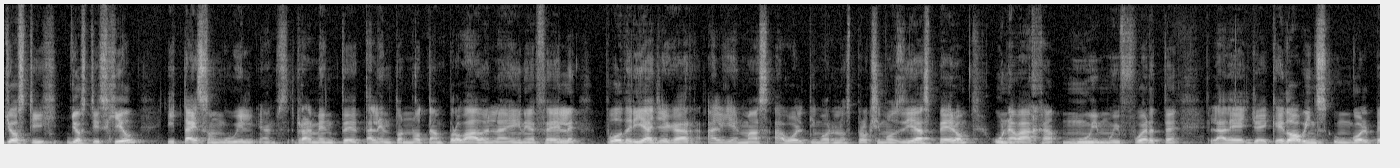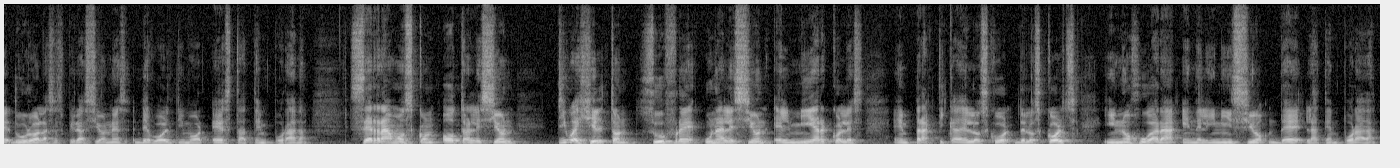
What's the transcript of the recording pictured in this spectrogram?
Justice, Justice Hill y Tyson Williams. Realmente talento no tan probado en la NFL. Podría llegar alguien más a Baltimore en los próximos días, pero una baja muy muy fuerte la de J.K. Dobbins, un golpe duro a las aspiraciones de Baltimore esta temporada. Cerramos con otra lesión. T.Y. Hilton sufre una lesión el miércoles en práctica de los, de los Colts y no jugará en el inicio de la temporada.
